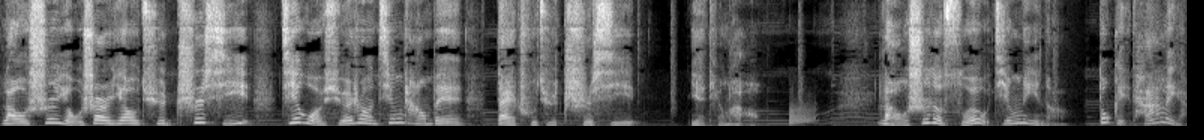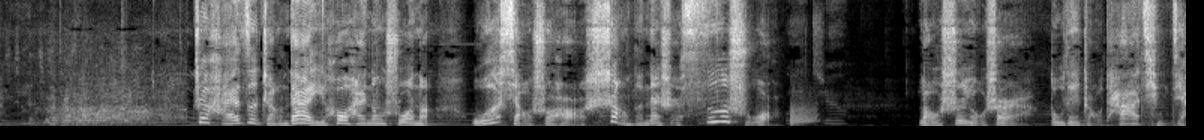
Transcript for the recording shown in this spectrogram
老师有事儿要去吃席，结果学生经常被带出去吃席，也挺好。老师的所有精力呢，都给他了呀。这孩子长大以后还能说呢？我小时候上的那是私塾，老师有事儿啊都得找他请假。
